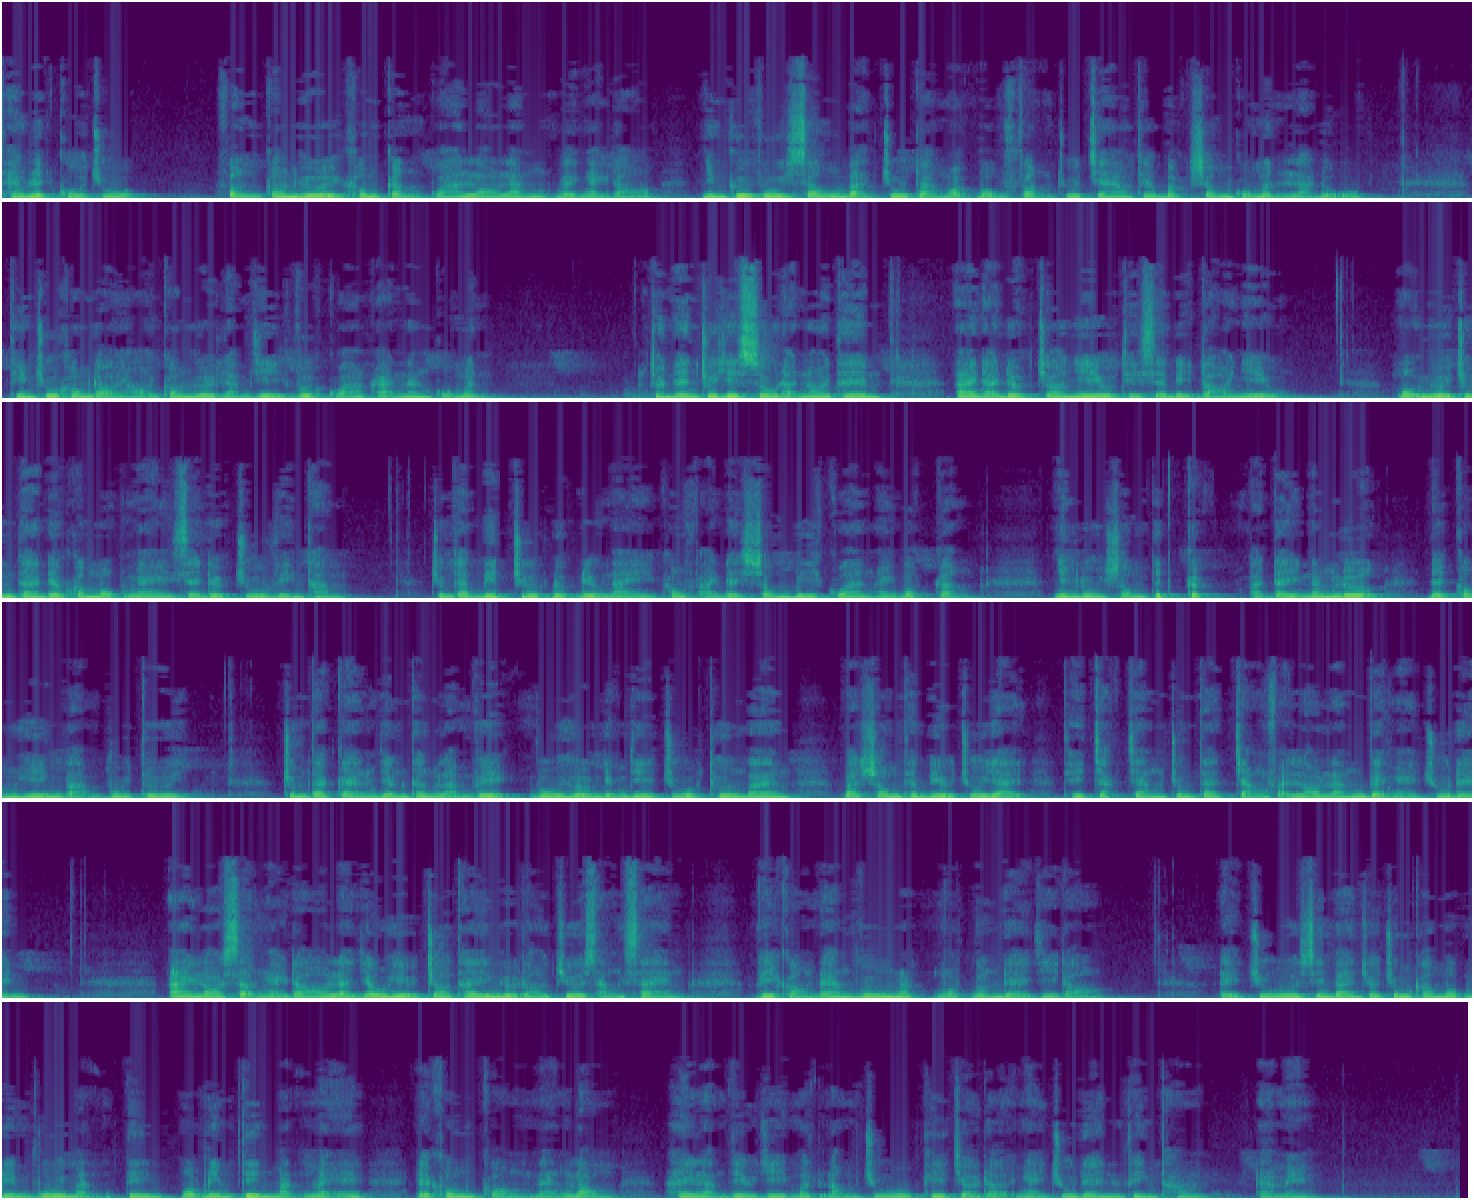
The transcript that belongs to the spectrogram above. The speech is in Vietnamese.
theo lịch của Chúa. Phần con người không cần quá lo lắng về ngày đó, nhưng cứ vui sống và chu toàn mọi bổn phận Chúa trao theo bậc sống của mình là đủ. Thiên Chúa không đòi hỏi con người làm gì vượt quá khả năng của mình. Cho nên Chúa Giêsu đã nói thêm, ai đã được cho nhiều thì sẽ bị đòi nhiều. Mỗi người chúng ta đều có một ngày sẽ được Chúa viếng thăm. Chúng ta biết trước được điều này không phải để sống bi quan hay bất cần, nhưng luôn sống tích cực và đầy năng lượng để cống hiến và vui tươi. Chúng ta càng dấn thân làm việc, vui hưởng những gì Chúa thương ban và sống theo điều Chúa dạy thì chắc chắn chúng ta chẳng phải lo lắng về ngày Chúa đến. Ai lo sợ ngày đó là dấu hiệu cho thấy người đó chưa sẵn sàng vì còn đang vướng mắc một vấn đề gì đó. Lạy Chúa xin ban cho chúng con một niềm vui mạnh tin, một niềm tin mạnh mẽ để không còn nản lòng hay làm điều gì mất lòng Chúa khi chờ đợi ngày Chúa đến viếng thăm. Amen.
